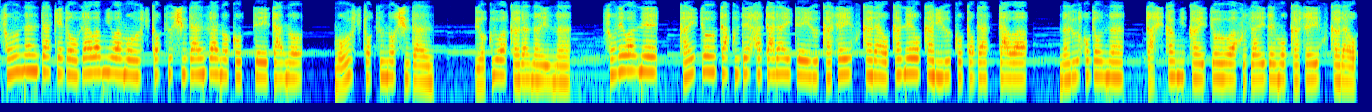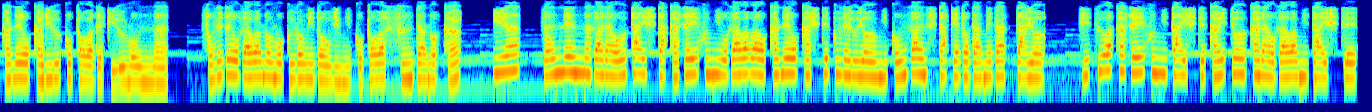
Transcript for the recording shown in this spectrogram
そうなんだけど小川にはもう一つ手段が残っていたの。もう一つの手段。よくわからないな。それはね、会長宅で働いている家政婦からお金を借りることだったわ。なるほどな。確かに会長は不在でも家政婦からお金を借りることはできるもんな。それで小川の目論見通りにことは進んだのか？いや、残念ながら応対した家政婦に小川はお金を貸してくれるように懇願したけどダメだったよ。実は家政婦に対して会長から小川に対して、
